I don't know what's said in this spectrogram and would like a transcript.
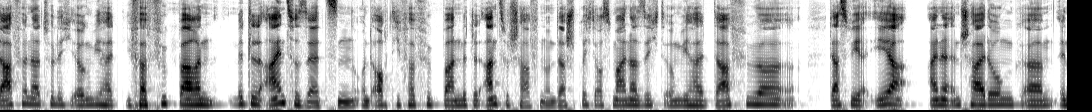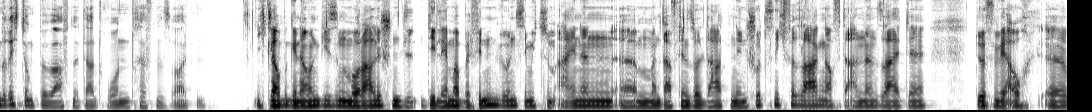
dafür natürlich irgendwie halt die verfügbaren Mittel einzusetzen und auch die verfügbaren Mittel anzuschaffen. Und das spricht aus meiner Sicht irgendwie halt dafür, dass wir eher eine Entscheidung ähm, in Richtung bewaffneter Drohnen treffen sollten. Ich glaube, genau in diesem moralischen Dilemma befinden wir uns. Nämlich zum einen, äh, man darf den Soldaten den Schutz nicht versagen. Auf der anderen Seite dürfen wir auch, äh,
